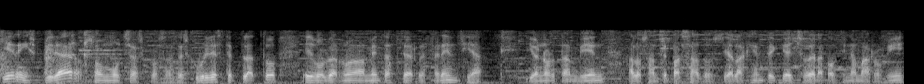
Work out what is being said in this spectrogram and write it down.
quiere inspirar son muchas cosas. Descubrir este plato es volver nuevamente a hacer referencia y honor también a los antepasados y a la gente que ha hecho de la cocina marroquí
